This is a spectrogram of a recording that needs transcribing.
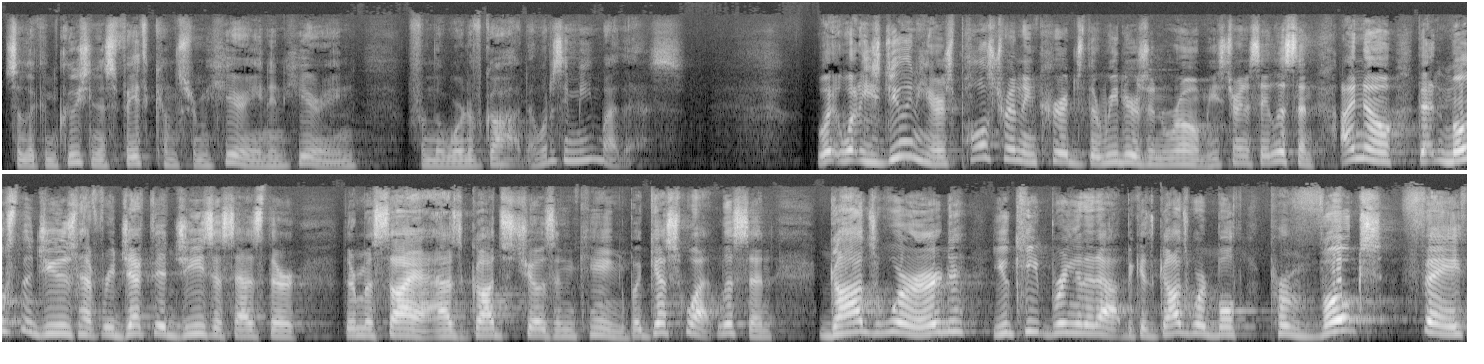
So the conclusion is faith comes from hearing, and hearing from the Word of God. Now, what does he mean by this? What, what he's doing here is Paul's trying to encourage the readers in Rome. He's trying to say, listen, I know that most of the Jews have rejected Jesus as their, their Messiah, as God's chosen king. But guess what? Listen, God's Word, you keep bringing it out because God's Word both provokes faith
